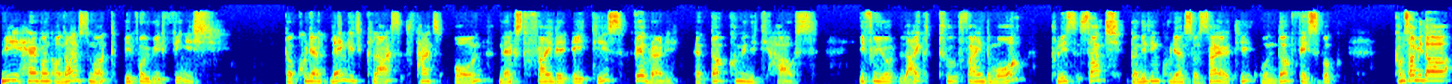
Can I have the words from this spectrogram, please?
We have an announcement before we finish. The Korean language class starts on next Friday, 18th February at the community house. If you like to find more, please search the Dunedin Korean Society on the Facebook. 감사합니다.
